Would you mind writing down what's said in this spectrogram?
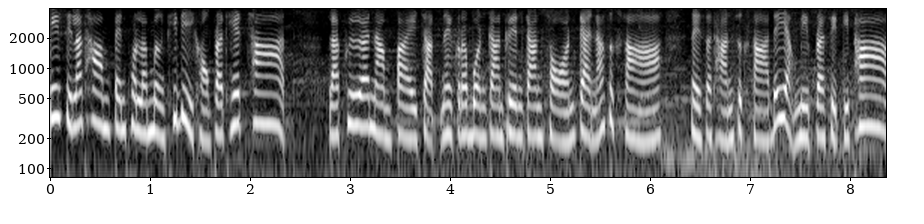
มีศีลธรรมเป็นพลเมืองที่ดีของประเทศชาติ และเพื่อนำไปจัดในกระบวนการเรียนการสอนแก่นักศึกษา ในสถานศึกษาได้อย่างมีประสิทธิภาพ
